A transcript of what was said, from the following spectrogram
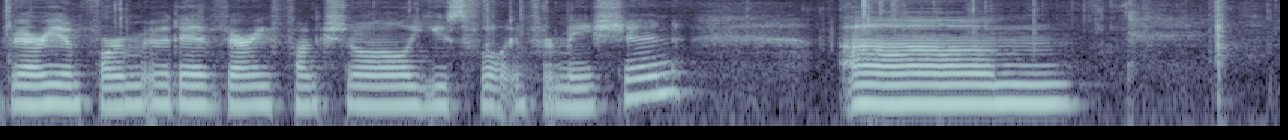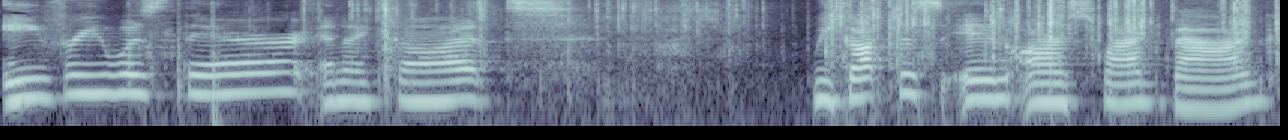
very informative very functional useful information. Um, Avery was there and I got we got this in our swag bag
